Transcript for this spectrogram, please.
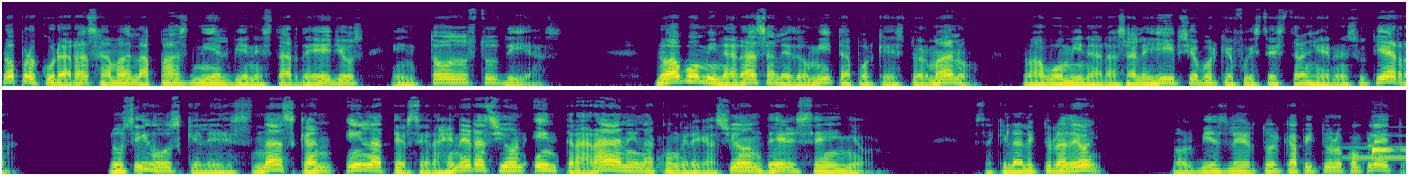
No procurarás jamás la paz ni el bienestar de ellos en todos tus días. No abominarás al edomita porque es tu hermano. No abominarás al egipcio porque fuiste extranjero en su tierra. Los hijos que les nazcan en la tercera generación entrarán en la congregación del Señor. Hasta aquí la lectura de hoy. No olvides leer todo el capítulo completo.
